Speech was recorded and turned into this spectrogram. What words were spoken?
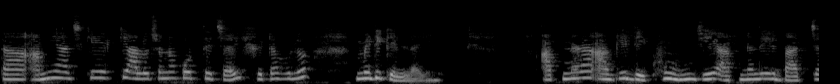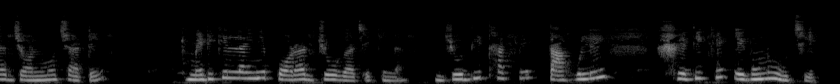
তা আমি আজকে একটি আলোচনা করতে চাই, সেটা হলো মেডিকেল লাইন আপনারা আগে দেখুন যে আপনাদের বাচ্চার জন্ম চাটে মেডিকেল লাইনে পড়ার যোগ আছে কিনা। যদি থাকে তাহলেই সেদিকে এগোনো উচিত।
